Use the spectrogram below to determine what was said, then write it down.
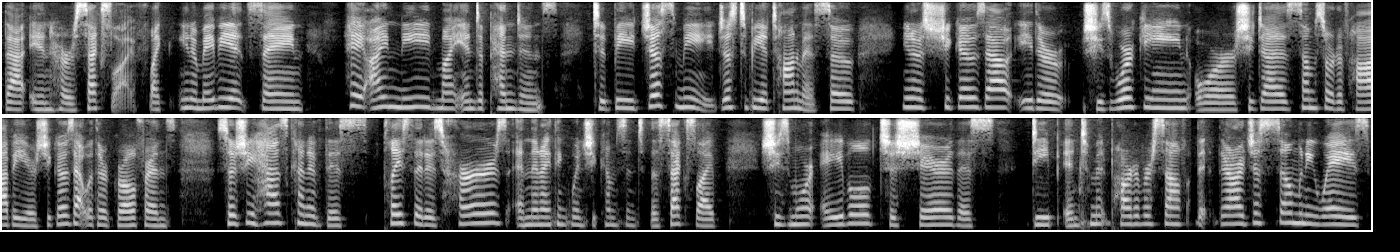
that in her sex life? Like, you know, maybe it's saying, Hey, I need my independence to be just me, just to be autonomous. So, you know, she goes out either she's working or she does some sort of hobby or she goes out with her girlfriends. So she has kind of this place that is hers. And then I think when she comes into the sex life, she's more able to share this deep, intimate part of herself. There are just so many ways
